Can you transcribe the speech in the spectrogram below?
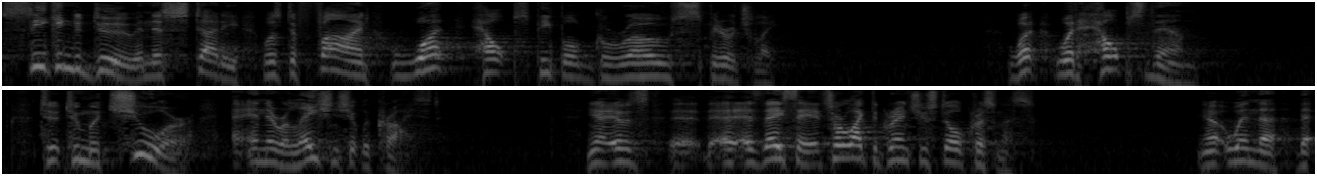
seeking to do in this study was to find what helps people grow spiritually. What, what helps them to, to mature in their relationship with Christ. You know, it was, uh, as they say, it's sort of like the Grinch who stole Christmas. You know, when the, the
